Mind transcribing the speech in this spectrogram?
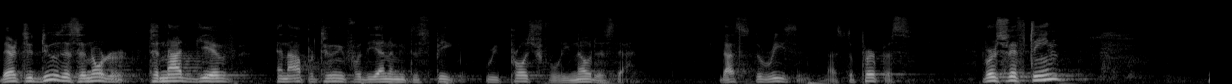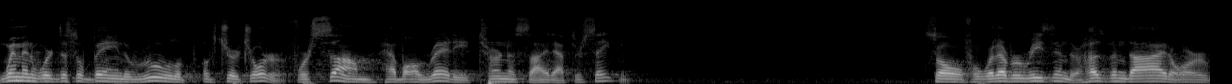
They're to do this in order to not give an opportunity for the enemy to speak reproachfully. Notice that. That's the reason. That's the purpose. Verse 15 Women were disobeying the rule of, of church order, for some have already turned aside after Satan. So, for whatever reason, their husband died or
